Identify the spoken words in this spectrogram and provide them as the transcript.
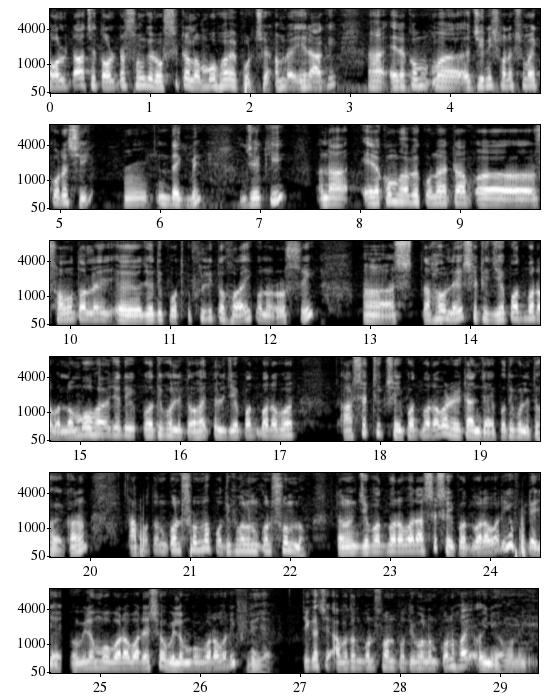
তলটা আছে, তলটার সঙ্গে রশ্মিটা লম্বভাবে পড়ছে। আমরা এর আগে এরকম জিনিস অনেক সময় করেছি দেখবে যে কি, না, এরকমভাবে কোনো একটা সমতলে যদি প্রতিফলিত হয় কোনো রশ্মি তাহলে সেটি যে পথ বরাবর লম্বভাবে যদি প্রতিফলিত হয়, তাহলে যে পথ বরাবর আসে ঠিক সেই পথ বরাবর রিটার্ন যায়, প্রতিফলিত হয়। কারণ আপতন কোণ শূন্য, প্রতিফলন কোণ শূন্য। তার যে পথ বরাবর আসে, সেই পথ বরাবরই ফিরে যায়। অবিলম্ব বরাবর এসে অবিলম্ব বরাবরই ফিরে যায়। ঠিক আছে? আপতন কোণ সমান, প্রতিফলন কোণ হয় ওই নিয়ম অনুযায়ী।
